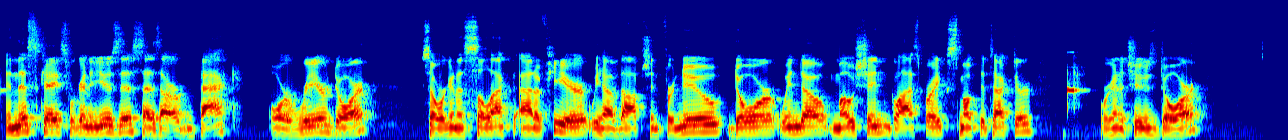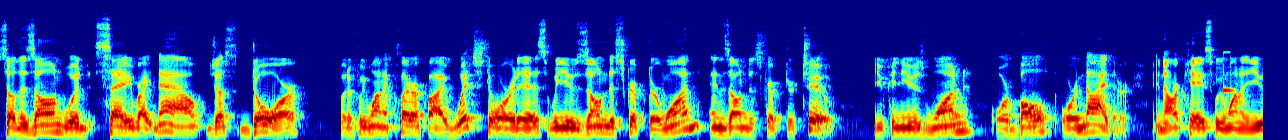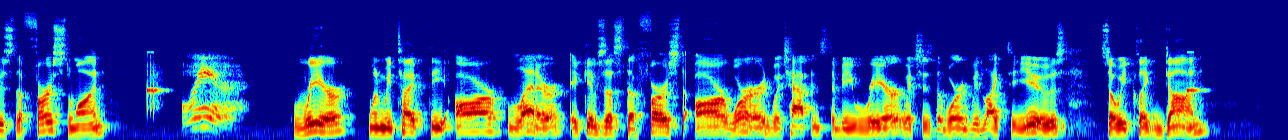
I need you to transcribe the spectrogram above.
In this case, we're going to use this as our back or rear door. So we're going to select out of here, we have the option for new, door, window, motion, glass break, smoke detector. We're going to choose door. So the zone would say right now just door, but if we want to clarify which door it is, we use zone descriptor 1 and zone descriptor 2. You can use one or both or neither. In our case, we want to use the first one. Rear. Rear, when we type the R letter, it gives us the first R word, which happens to be rear, which is the word we'd like to use. So we click done.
